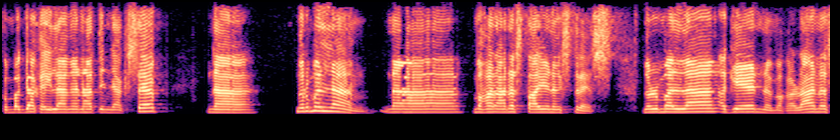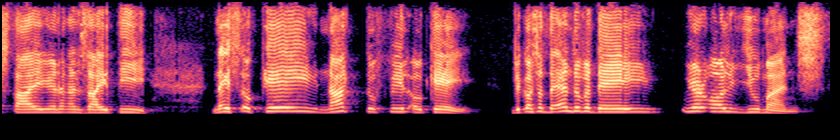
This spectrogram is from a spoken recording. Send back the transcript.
Kumbaga, kailangan natin i-accept na normal lang na makaranas tayo ng stress. Normal lang, again, na makaranas tayo ng anxiety. Na it's okay not to feel okay. Because at the end of the day, we are all humans.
